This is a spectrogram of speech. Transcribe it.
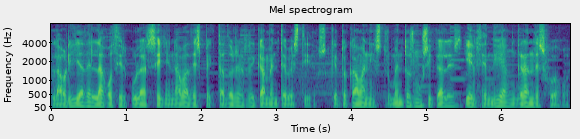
La orilla del lago circular se llenaba de espectadores ricamente vestidos, que tocaban instrumentos musicales y encendían grandes fuegos.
